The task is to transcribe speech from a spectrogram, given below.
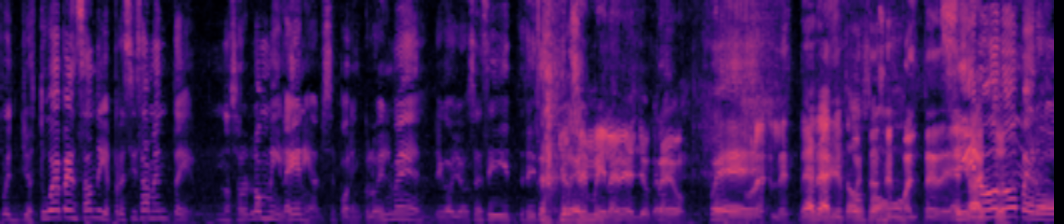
pues yo estuve pensando y es precisamente nosotros los millennials, por incluirme, digo, yo no sé si... Yo soy millennial, yo creo. pues, Tú le- tiras aquí todos somos- parte de Sí, Exacto. no, no, pero,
